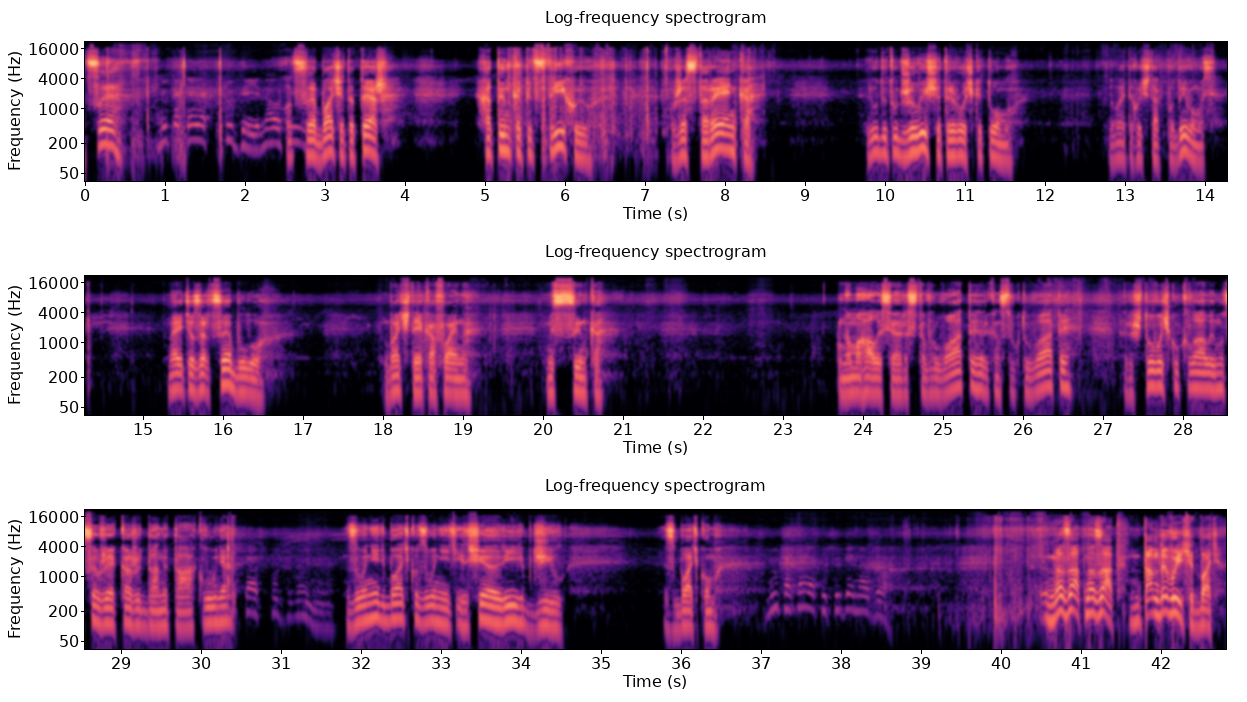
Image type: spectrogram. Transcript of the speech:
оце, Ну оце, бачите, теж хатинка під стріхою, вже старенька. Люди тут жили ще три рочки тому. Давайте хоч так подивимось. Навіть озерце було. Бачите, яка файна місцинка. Намагалися реставрувати, реконструктувати, рештовочку клали. Ну це вже, як кажуть, да, не та клуня. Дзвоніть, батько, дзвоніть. І ще рій бджіл з батьком. Ну таке як у сюди назад. Назад, назад. Там, де вихід, бать.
